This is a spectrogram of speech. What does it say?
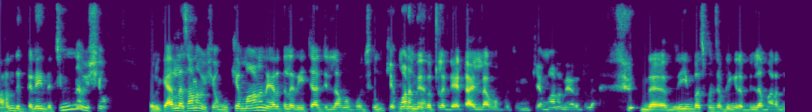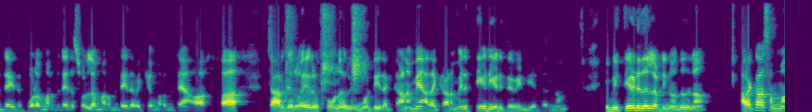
மறந்துட்டேனே. இந்த சின்ன விஷயம் ஒரு கேர்லெஸ்ஸான விஷயம். முக்கியமான நேரத்துல ரீசார்ஜ் இல்லாம போச்சு முக்கியமான நேரத்துல டேட்டா இல்லாம போச்சு முக்கியமான நேரத்துல இந்த ரீஇம்பர்ஸ்மெண்ட்ஸ் அப்படிங்கிற பில்லை மறந்துட்டேன் இதை போட மறந்துட்டேன் இதை சொல்ல மறந்துட்டேன் இதை வைக்க மறந்துட்டேன். ஆஹா சார்ஜர் ஒயரு ஃபோனு ரிமோட் இதை காணமே அதை காணமேனு தேடி எடுக்க வேண்டிய தருணம். இப்படி தேடுதல் அப்படின்னு வந்ததுன்னா அரகாசம்மா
